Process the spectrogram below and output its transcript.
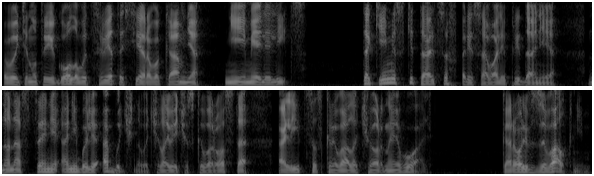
Вытянутые головы цвета серого камня не имели лиц. Такими скитальцев рисовали предания, но на сцене они были обычного человеческого роста, а лица скрывала черная вуаль. Король взывал к ним,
